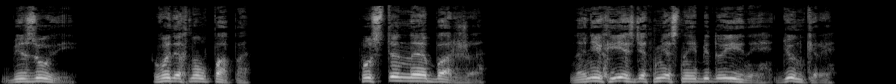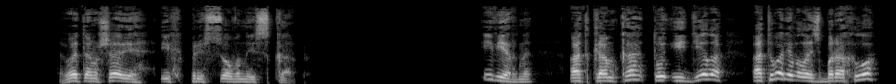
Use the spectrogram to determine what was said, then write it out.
Безувий, выдохнул папа. Пустынная баржа. На них ездят местные бедуины, дюнкеры. В этом шаре их прессованный скарб. И верно, от комка то и дело отваливалось барахло,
